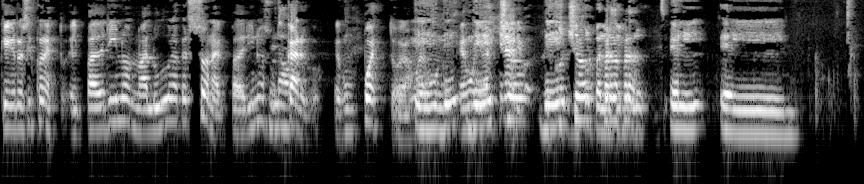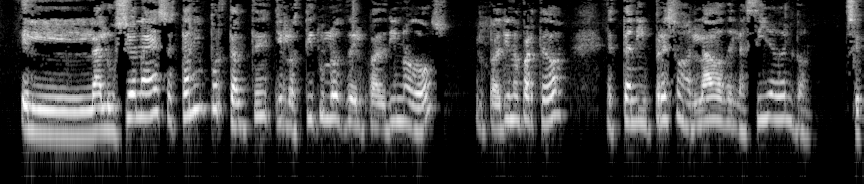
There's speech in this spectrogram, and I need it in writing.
¿Qué quiero decir con esto? El padrino no alude a una persona, el padrino es un No. cargo, es un puesto, digamos, Eh, es un, de, es un de hecho, de hecho perdón, perdón, el, el, el- la alusión a eso es tan importante que los títulos del Padrino 2, el Padrino Parte 2, están impresos al lado de la silla del Don. Sí,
